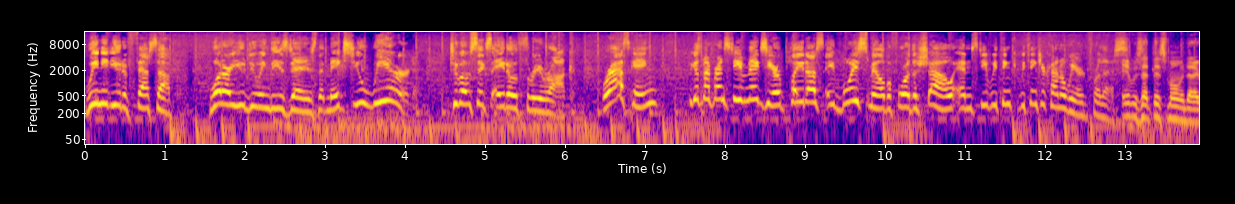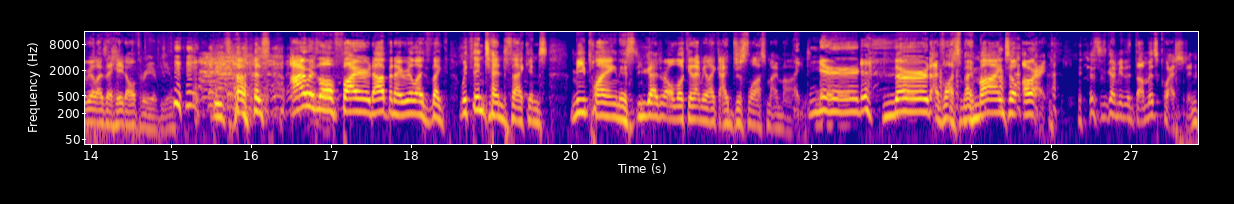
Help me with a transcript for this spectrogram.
We need you to fess up. What are you doing these days that makes you weird? 206 803 Rock. We're asking because my friend Steve Migs here played us a voicemail before the show, and Steve, we think we think you're kind of weird for this. It was at this moment that I realized I hate all three of you because I was all fired up and I realized like within 10 seconds, me playing this, you guys are all looking at me like I just lost my mind. Nerd. Nerd. I've lost my mind. So, all right. This is going to be the dumbest question.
